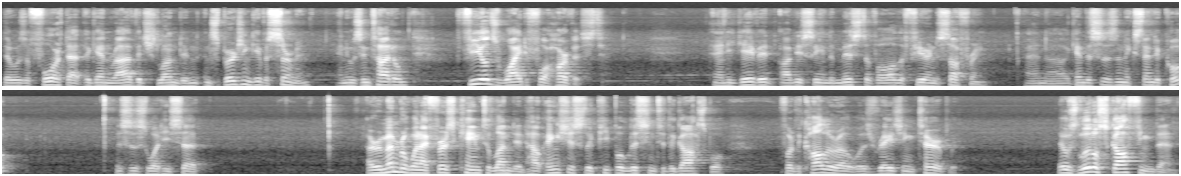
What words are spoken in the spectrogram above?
there was a fourth that again ravaged London, and Spurgeon gave a sermon, and it was entitled Fields White for Harvest. And he gave it, obviously, in the midst of all the fear and the suffering. And uh, again, this is an extended quote. This is what he said. I remember when I first came to London how anxiously people listened to the gospel, for the cholera was raging terribly. There was little scoffing then.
